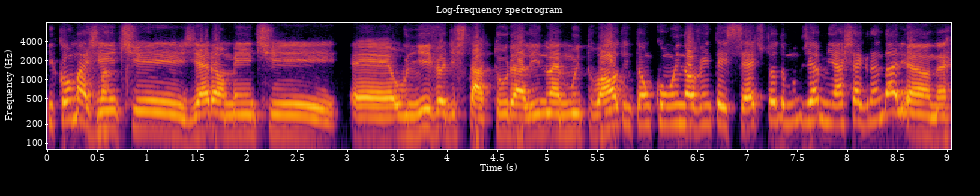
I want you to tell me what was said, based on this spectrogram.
E como a gente geralmente é, o nível de estatura ali não é muito alto, então com 1,97 todo mundo já me acha grandalhão, né?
